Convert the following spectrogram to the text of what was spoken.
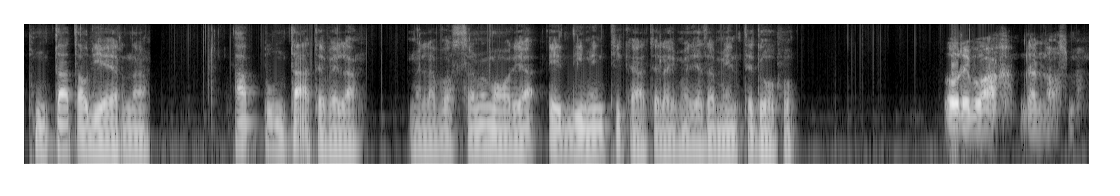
puntata odierna. Appuntatevela nella vostra memoria e dimenticatela immediatamente dopo. Au revoir dal Nosmo.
